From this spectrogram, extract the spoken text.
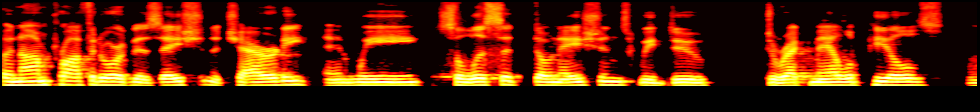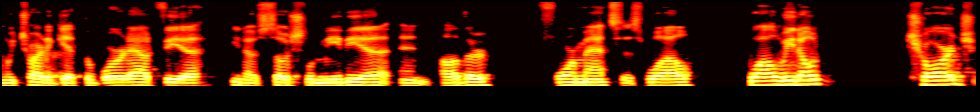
a nonprofit organization, a charity, and we solicit donations. We do direct mail appeals, and we try to get the word out via, you know, social media and other formats as well. While we don't charge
